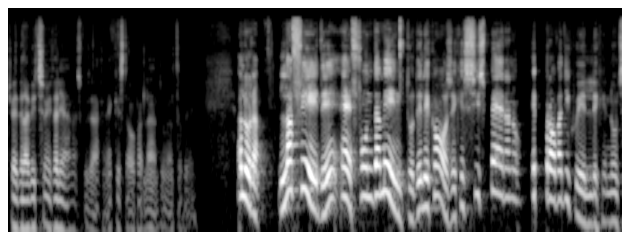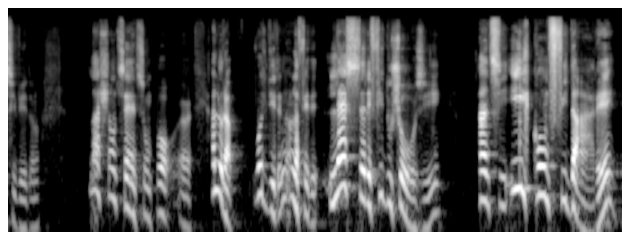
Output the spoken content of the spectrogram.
cioè della versione italiana, scusate, non è che stavo parlando un altro paese. Allora, la fede è fondamento delle cose che si sperano e prova di quelle che non si vedono. Lascia un senso un po'. Eh. Allora, vuol dire non la fede, l'essere fiduciosi, anzi il confidare,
